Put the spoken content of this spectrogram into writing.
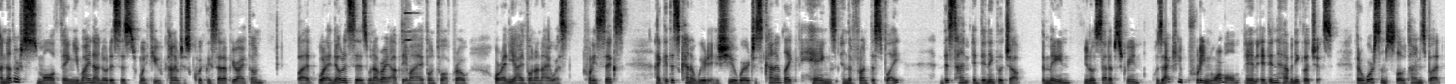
another small thing, you might not notice this if you kind of just quickly set up your iPhone, but what I notice is whenever I update my iPhone 12 Pro or any iPhone on iOS 26, I get this kind of weird issue where it just kind of like hangs in the front display. This time it didn't glitch up. The main, you know, setup screen was actually pretty normal and it didn't have any glitches. There were some slow times, but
